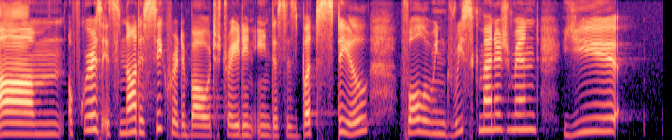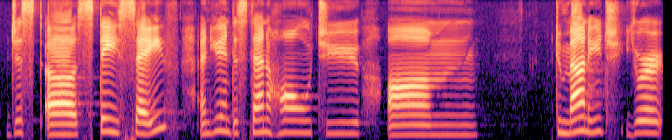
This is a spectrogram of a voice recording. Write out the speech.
um, of course it's not a secret about trading indices but still following risk management you just uh, stay safe and you understand how to um, to manage your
